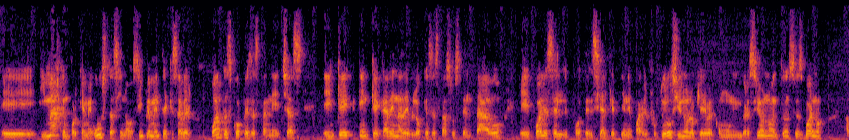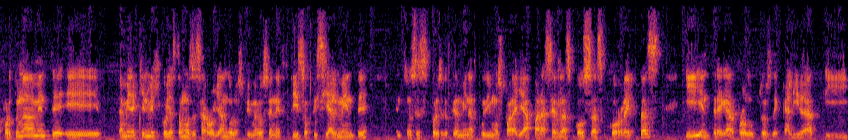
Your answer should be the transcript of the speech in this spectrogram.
eh, imagen porque me gusta, sino simplemente hay que saber cuántas copias están hechas, en qué, en qué cadena de bloques está sustentado, eh, cuál es el potencial que tiene para el futuro, si uno lo quiere ver como una inversión, ¿no? Entonces, bueno, afortunadamente eh, también aquí en México ya estamos desarrollando los primeros NFTs oficialmente, entonces por eso que también acudimos para allá, para hacer las cosas correctas y entregar productos de calidad y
